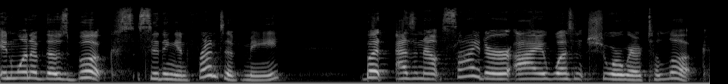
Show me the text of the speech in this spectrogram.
in one of those books sitting in front of me but as an outsider, I wasn't sure where to look.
